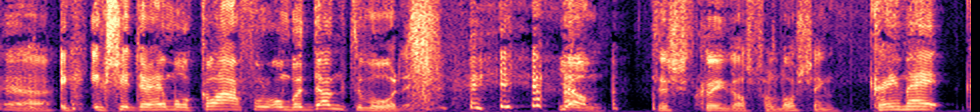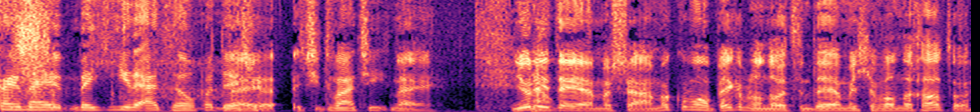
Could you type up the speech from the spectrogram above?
Ja. Ik, ik zit er helemaal klaar voor om bedankt te worden. Jan, Het, is, het klinkt als verlossing. kan je mij, kan je mij een beetje hieruit helpen, deze situatie? Nee. Jullie Nou. DM'en samen. Kom op, ik heb nog nooit een DM'tje van de gehad, hoor.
